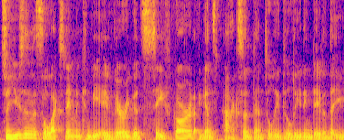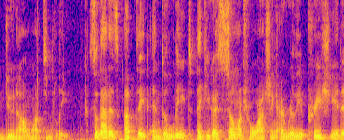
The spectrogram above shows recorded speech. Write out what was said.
So using the select statement can be a very good safeguard against accidentally deleting data that you do not want to delete. So that is update and delete. Thank you guys so much for watching. I really appreciate it.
